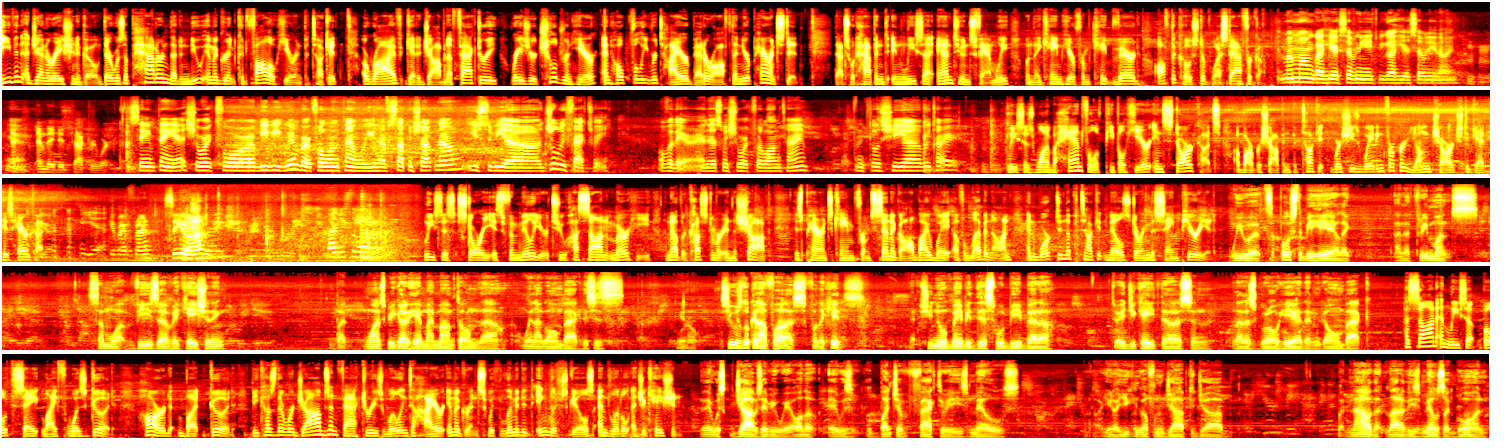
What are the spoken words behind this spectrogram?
Even a generation ago, there was a pattern that a new immigrant could follow here in Pawtucket arrive, get a job in a factory, raise your children here, and hopefully retire better off than your parents did. That's what happened in Lisa Antoon's family when they came here from Cape Verde off the coast of West Africa. My mom got here 78, we got here 79. Mm-hmm. Yeah. And, and, they did factory work. Same thing, yeah. She worked for BB Greenberg for a long time where you have Stop and Shop now. It used to be a jewelry factory over there, and that's where she worked for a long time until she uh, retired. Lisa's one of a handful of people here in Star Cuts, a barbershop in Pawtucket where she's waiting for her young charge to get his haircut. yeah. Okay, friend. See you, huh? Bye, Mr. Barber. Lisa's story is familiar to Hassan Murhi, another customer in the shop. His parents came from Senegal by way of Lebanon and worked in the Pawtucket mills during the same period. We were supposed to be here like under three months, somewhat visa vacationing. But once we got here, my mom told him that we're not going back. This is, you know, she was looking out for us, for the kids. She knew maybe this would be better to educate us and let us grow here than going back. Hassan and Lisa both say life was good. Hard, but good, because there were jobs and factories willing to hire immigrants with limited English skills and little education. There was jobs everywhere. All the, it was a bunch of factories, mills. Uh, you know, you can go from job to job. But now that a lot of these mills are gone,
